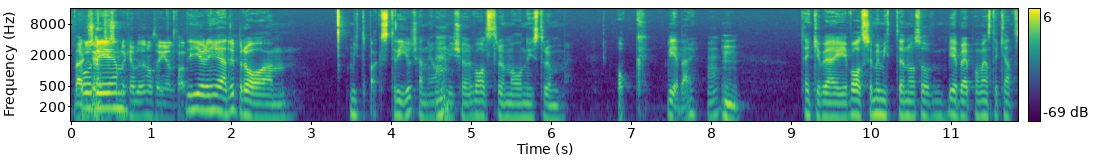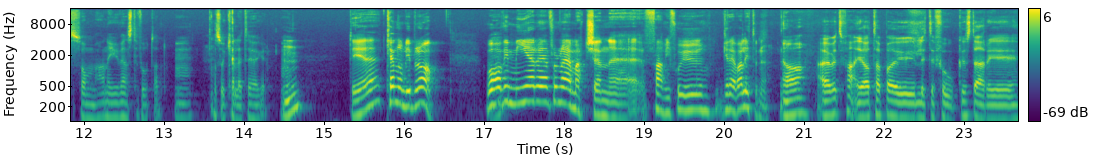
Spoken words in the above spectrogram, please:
Det verkligen. Och känns det- som det kan bli någonting i alla fall. Det gör en jävligt bra um, mittbackstrio känner jag. Mm. Vi kör Wahlström och Nyström och Weberg. Mm. Tänker mig Wahlström i mitten och så Weberg på en vänsterkant som han är ju vänsterfotad. Mm. Och så Kalle till höger. Mm. Det kan nog bli bra. Vad har vi mer eh, från den här matchen? Eh, Fan vi får ju gräva lite nu. Ja, jag vet fan. Jag tappade ju lite fokus där i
